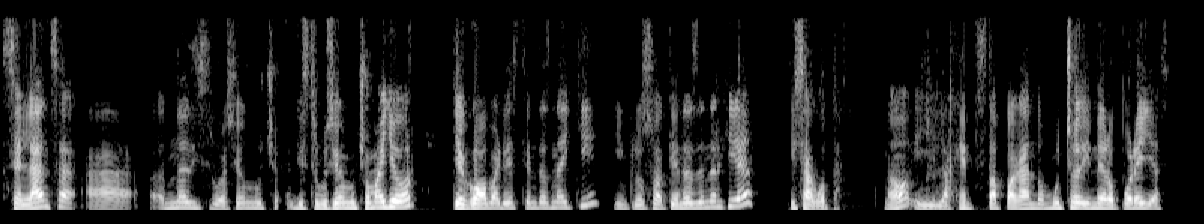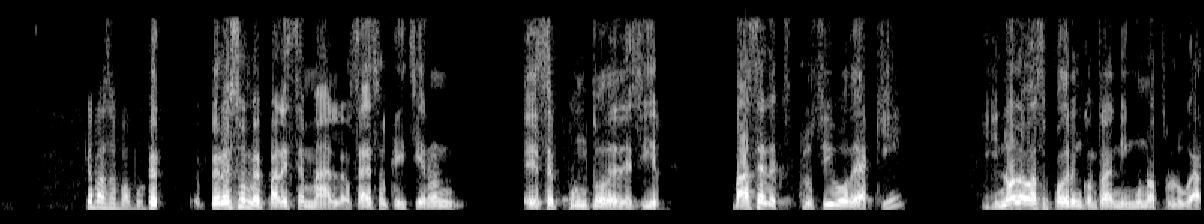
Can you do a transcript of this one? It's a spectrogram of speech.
se lanza a una distribución mucho, distribución mucho mayor, llegó a varias tiendas Nike, incluso a tiendas de energía, y se agota, ¿no? Y la gente está pagando mucho dinero por ellas. ¿Qué pasó, papu? Pero, pero eso me parece mal, o sea, eso que hicieron, ese punto de decir, va a ser exclusivo de aquí y no la vas a poder encontrar en ningún otro lugar.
